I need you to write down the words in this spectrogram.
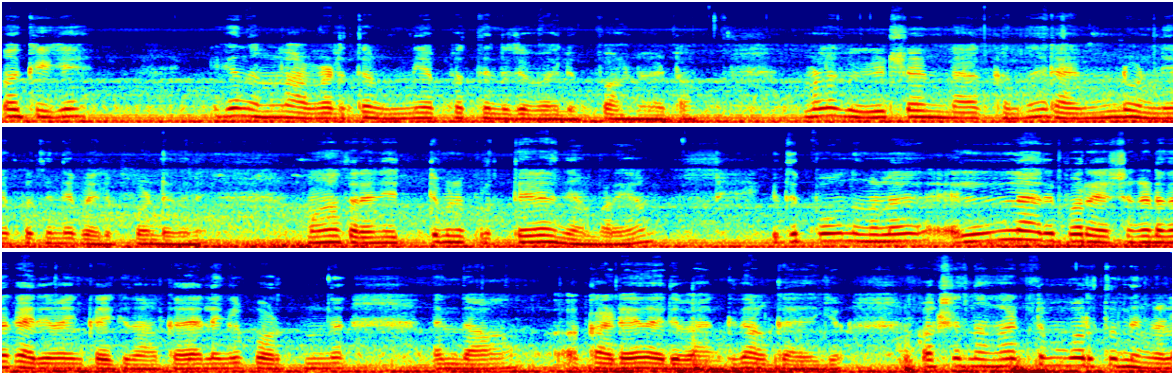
നോക്കിക്കേ. ഇത് നമ്മൾ അവിടുത്തെ ഉണ്ണിയപ്പത്തിന്റെ ഒരു വലുപ്പമാണ് കേട്ടോ. നമ്മൾ വീട്ടിലുണ്ടാക്കുന്ന രണ്ട് ഉണ്ണിയപ്പത്തിന്റെ വലുപ്പമുണ്ട് ഇതിന്. മാത്രമല്ല ഏറ്റവും വലിയ പ്രത്യേകത ഞാൻ പറയാം ഇതിപ്പോൾ നിങ്ങൾ എല്ലാവരും ഇപ്പോൾ റേഷൻ കടയിൽ നിന്ന് കരി വാങ്ങി കഴിക്കുന്ന ആൾക്കാർ അല്ലെങ്കിൽ പുറത്തുനിന്ന് എന്താ കടയിൽ നിന്ന് അരി വാങ്ങിക്കുന്ന ആൾക്കാരായിരിക്കും. പക്ഷെ നാട്ടും പുറത്ത് നിങ്ങൾ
